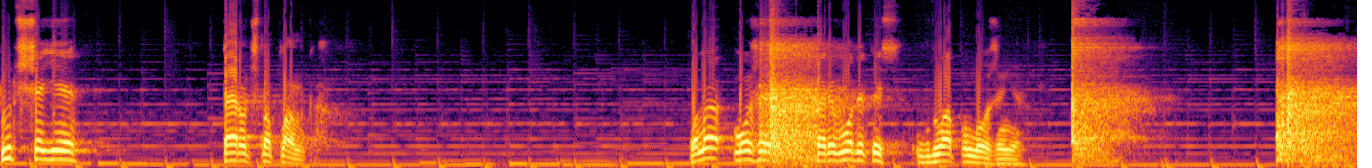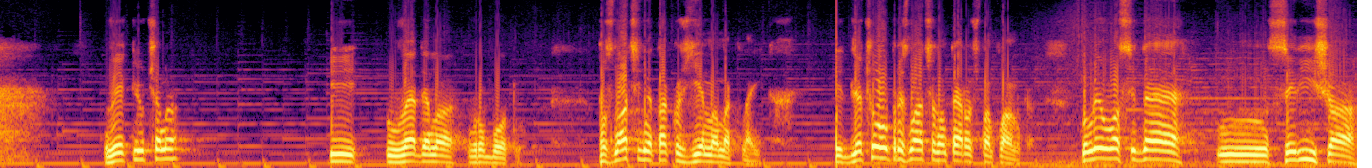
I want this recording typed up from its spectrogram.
тут ще є терочна планка. Вона може переводитись в два положення. Виключена введена в роботу. Позначення також є на наклейках. Для чого призначена терочна планка? Коли у вас іде сиріша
